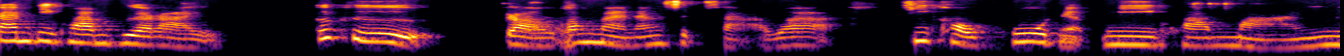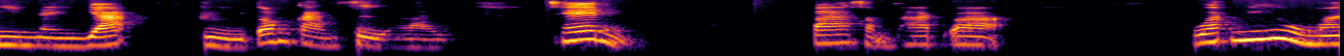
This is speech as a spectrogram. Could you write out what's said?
การตีความคืออะไร ก็คือเราต้องมานั่งศึกษาว่าที่เขาพูดเนี่ยมีความหมายมีนัยยะหรือต้องการสื่ออะไร เช่น ป้าสัมภาษณ์ว่า วัดนี้อยู่มา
